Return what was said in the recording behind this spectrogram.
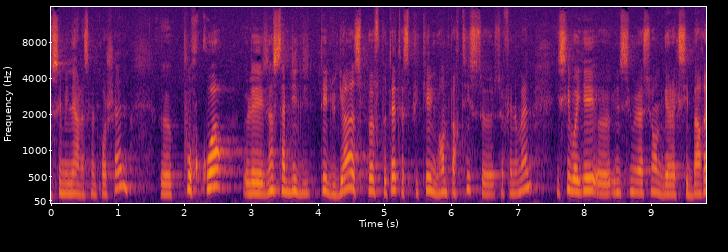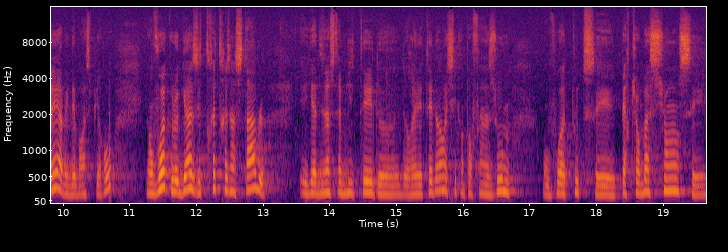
séminaire la semaine prochaine, euh, pourquoi les instabilités du gaz peuvent peut-être expliquer une grande partie de ce, phénomène. Ici, vous voyez euh, une simulation de galaxies barrées avec des bras spiraux, et on voit que le gaz est très très instable, et il y a des instabilités de, de Rayleigh-Taylor. Ici, quand on fait un zoom, on voit toutes ces perturbations, ces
